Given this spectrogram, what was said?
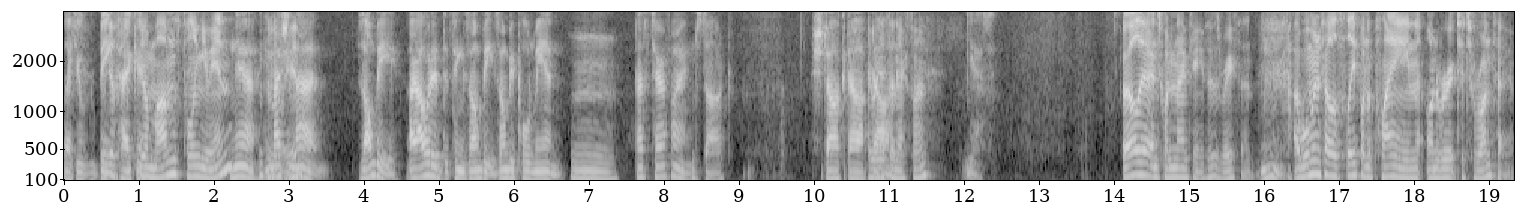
like you're being your, taken. Your mum's pulling you in. yeah, That's imagine weird. that. Zombie. Like, I would have think zombie. Zombie pulled me in. Mm, That's terrifying. it's dark. Stark, dark, Are you ready for the next one? yes. Earlier in 2019, this is recent, Mm. a woman fell asleep on a plane en route to Toronto.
